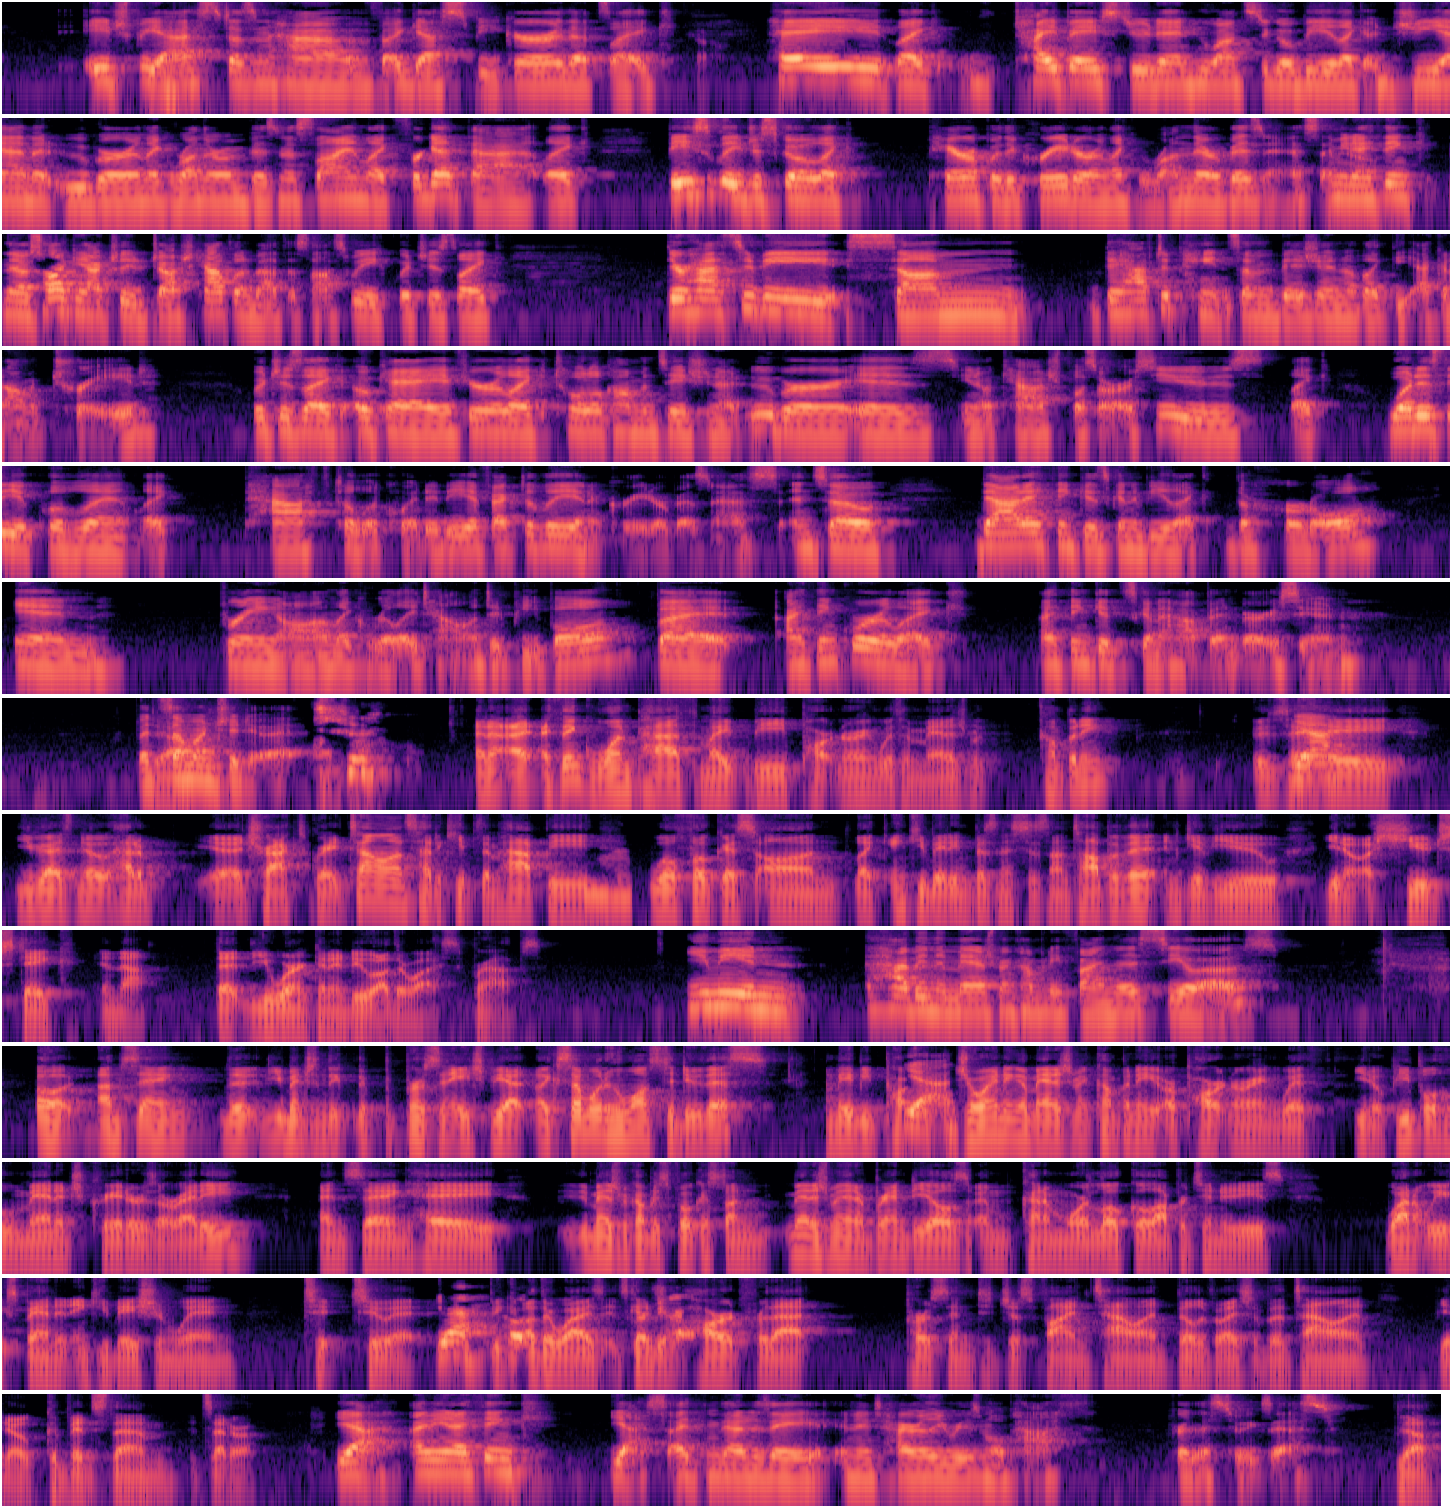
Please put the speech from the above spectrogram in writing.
HBS doesn't have a guest speaker that's like, hey, like type A student who wants to go be like a GM at Uber and like run their own business line, like forget that. Like basically just go like pair up with a creator and like run their business. I mean, yeah. I think I was talking actually to Josh Kaplan about this last week, which is like there has to be some they have to paint some vision of like the economic trade which is like okay if your like total compensation at uber is you know cash plus rsus like what is the equivalent like path to liquidity effectively in a creator business and so that i think is going to be like the hurdle in bringing on like really talented people but i think we're like i think it's going to happen very soon but yeah. someone should do it and I, I think one path might be partnering with a management company say, yeah. hey, you guys know how to attract great talents, how to keep them happy. Mm-hmm. We'll focus on like incubating businesses on top of it and give you, you know, a huge stake in that that you weren't going to do otherwise, perhaps. You mean having the management company find the COOs? Oh, I'm saying that you mentioned the, the person HBS, like someone who wants to do this, maybe par- yeah. joining a management company or partnering with, you know, people who manage creators already and saying, hey, the management company's focused on management and brand deals and kind of more local opportunities why don't we expand an incubation wing to, to it? Yeah. Because otherwise it's going to be sure. hard for that person to just find talent, build a relationship with the talent, you know, convince them, etc. Yeah. I mean, I think, yes, I think that is a, an entirely reasonable path for this to exist. Yeah.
